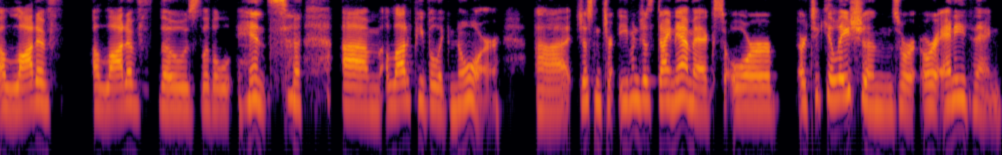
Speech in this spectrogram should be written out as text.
a lot of a lot of those little hints um, a lot of people ignore uh, just in ter- even just dynamics or articulations or or anything.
